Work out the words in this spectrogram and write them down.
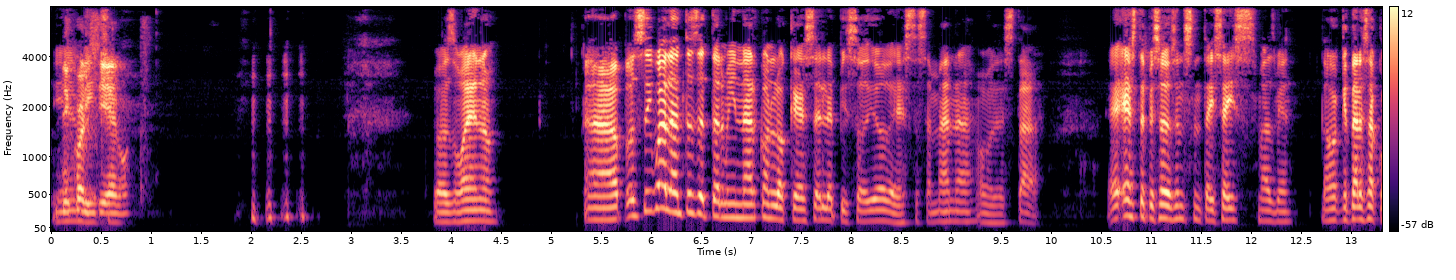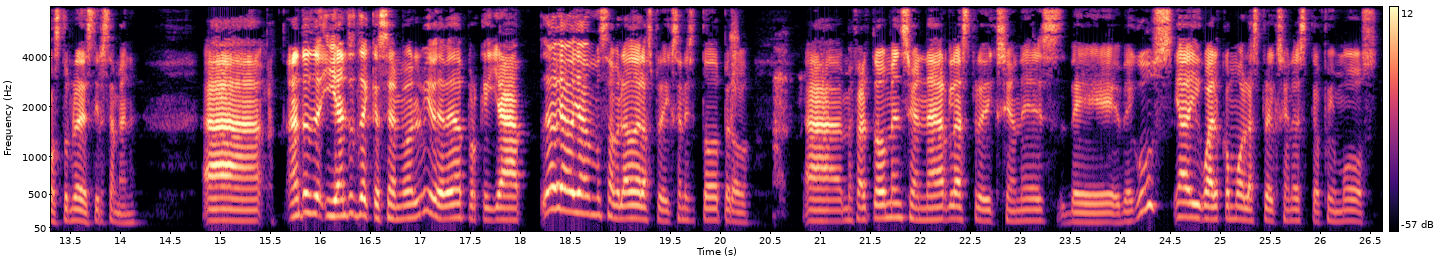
Bien Dijo el dicho. ciego. Pues bueno. Ah, pues igual antes de terminar con lo que es el episodio de esta semana, o de esta... e- Este episodio 166, más bien. Tengo que quitar esa costumbre de decir semana. Ah, antes de, y antes de que se me olvide, ¿verdad? Porque ya, ya, ya hemos hablado de las predicciones y todo, pero ah, me faltó mencionar las predicciones de, de Gus, ya igual como las predicciones que fuimos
